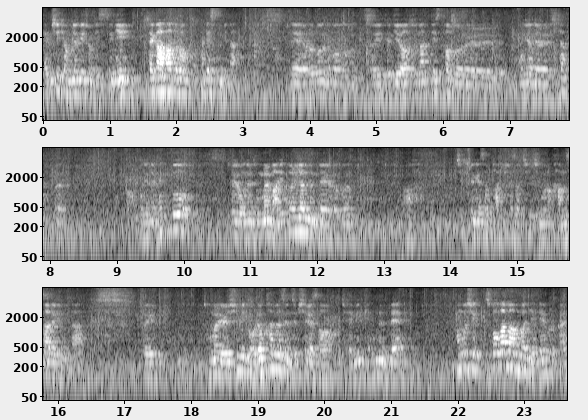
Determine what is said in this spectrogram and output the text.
MC 경력이 좀 있으니 제가 하도록 하겠습니다. 네, 여러분, 어, 저희 드디어 두나티 스터브를 공연을 시작, 어, 공연을 했고, 저희 오늘 정말 많이 떨렸는데, 여러분, 아, 집중해서 봐주셔서 진심으로 감사드립니다. 저희 정말 열심히 노력하면서 연습실에서 재밌게 했는데, 한 분씩 소감 한번 얘기해 볼까요?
